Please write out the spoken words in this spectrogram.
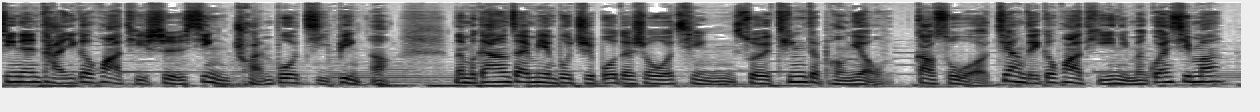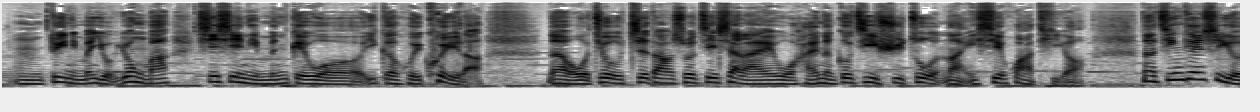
今天谈一个话题是性传播疾病啊。那么刚刚在面部直播的时候，我请所有听的朋友告诉我，这样的一个话题你们关心吗？嗯，对你们有用吗？谢谢你们给我一个回馈了。那我就知道说，接下来我还能够继续做哪一些话题哦。那今天是有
